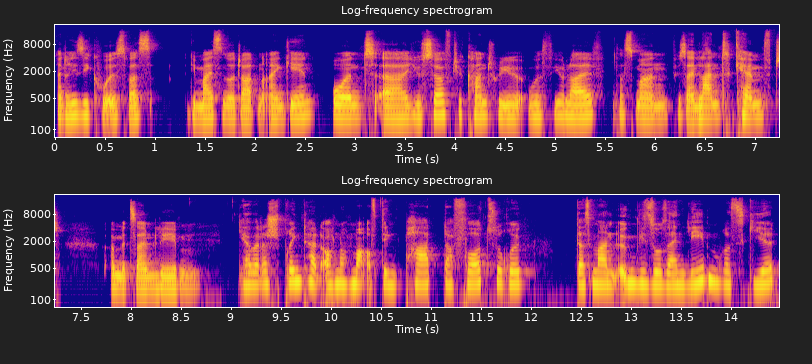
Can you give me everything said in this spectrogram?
ein Risiko ist, was die meisten Soldaten eingehen. Und uh, you served your country with your life, dass man für sein Land kämpft äh, mit seinem Leben. Ja, aber das springt halt auch nochmal auf den Part davor zurück, dass man irgendwie so sein Leben riskiert,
